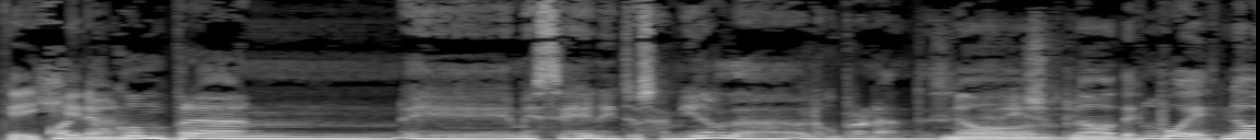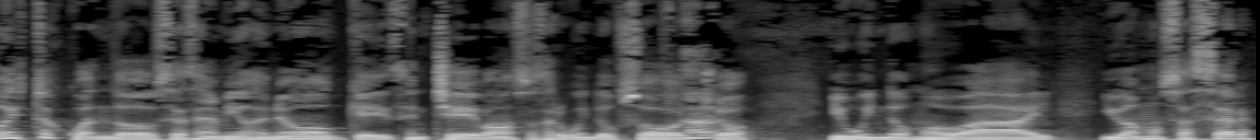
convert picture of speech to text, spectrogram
que Cuando dijeron compran eh, MSN y toda esa mierda, o lo compraron antes. no, ellos, no, después, no. esto es cuando se hacen amigos de Nokia y dicen, "Che, vamos a hacer Windows 8 Ah. Y Windows Mobile y vamos a hacer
